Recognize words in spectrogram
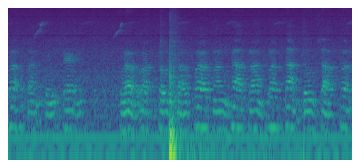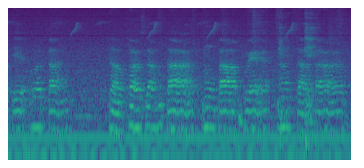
วะปันตุเตว่าวัตตุสัพพะมังคาพลังพระตันตุสัพพะเทวตาสัพพะสังฆานุปาเวนะสัพพะโส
